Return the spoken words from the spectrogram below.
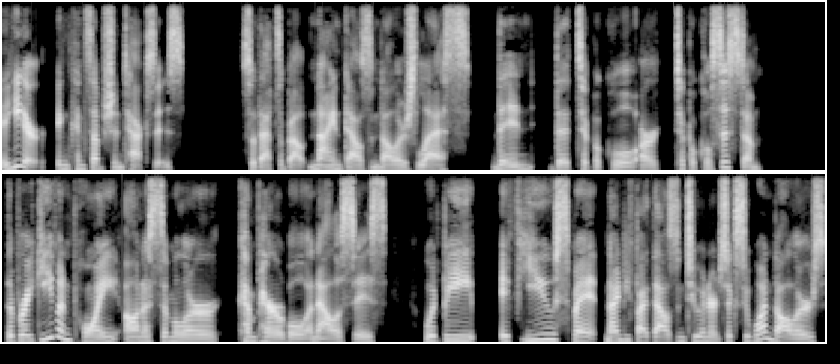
a year in consumption taxes. So that's about $9,000 less than the typical, our typical system. The break even point on a similar comparable analysis would be if you spent $95,261,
